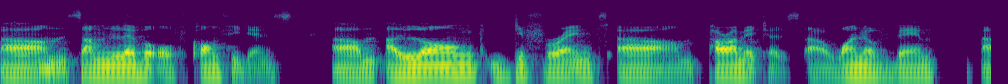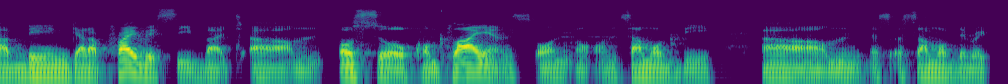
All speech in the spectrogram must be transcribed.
um, some level of confidence um, along different parameters. one of them uh, being data privacy, but um, also compliance on, on some of the um, some of the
